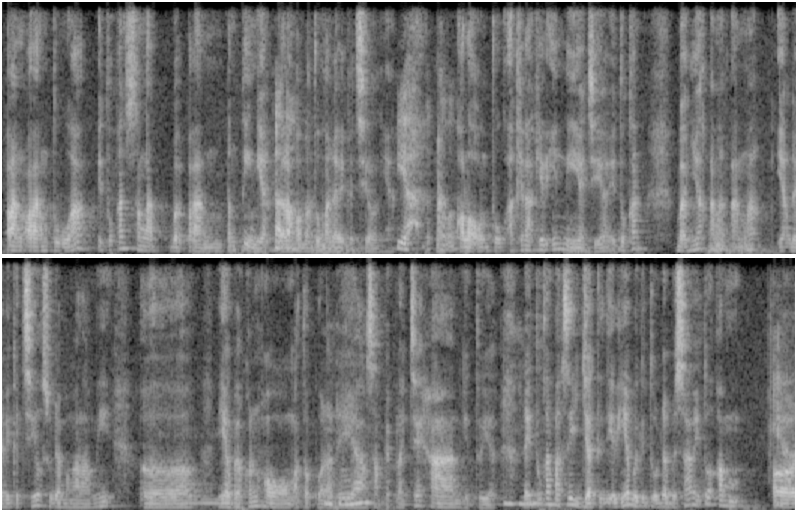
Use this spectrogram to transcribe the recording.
peran orang tua itu kan sangat berperan penting ya dalam pembentukan dari kecilnya. Iya Nah betul. kalau untuk akhir-akhir ini ya Cia itu kan banyak anak-anak yang dari kecil sudah mengalami eh ya broken home ataupun ada yang sampai pelecehan gitu ya. Nah itu kan pasti jati dirinya begitu udah besar itu akan eh,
